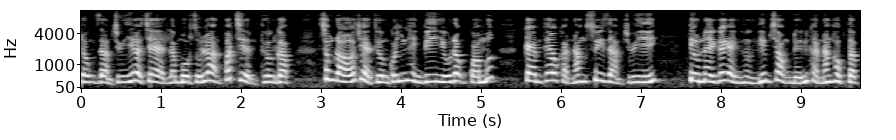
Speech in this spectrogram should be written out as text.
Động giảm chú ý ở trẻ là một rối loạn phát triển thường gặp, trong đó trẻ thường có những hành vi hiếu động quá mức kèm theo khả năng suy giảm chú ý. Điều này gây ảnh hưởng nghiêm trọng đến khả năng học tập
